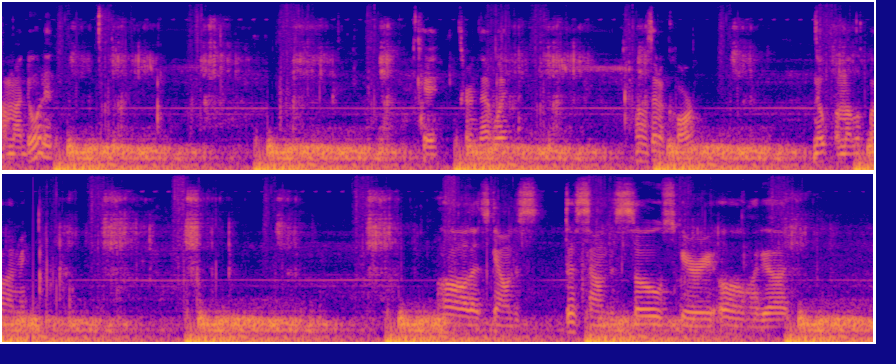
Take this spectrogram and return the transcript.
I'm not doing it. Okay, turn that way. Oh, is that a car? Nope, I'm not looking behind me. Oh, that sound is that sound is so scary. Oh my god.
